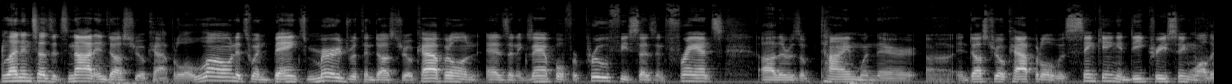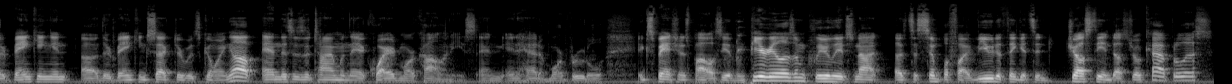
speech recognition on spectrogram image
Lenin says it's not industrial capital alone. It's when banks merge with industrial capital. And as an example for proof, he says in France, uh, there was a time when their uh, industrial capital was sinking and decreasing, while their banking in, uh, their banking sector was going up. And this is a time when they acquired more colonies and, and had a more brutal expansionist policy of imperialism. Clearly, it's not it's a simplified view to think it's just the industrial capitalists.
